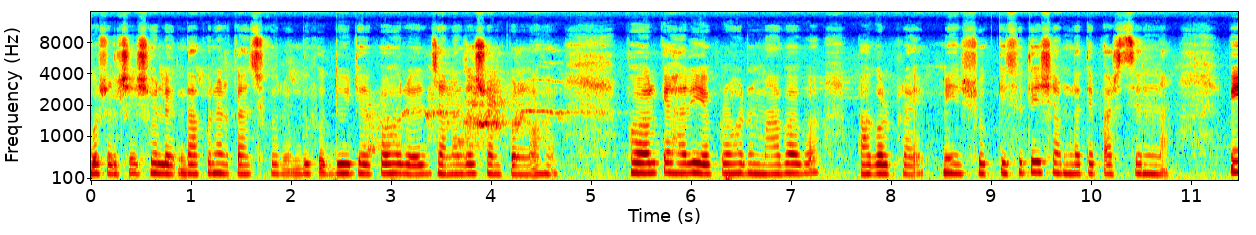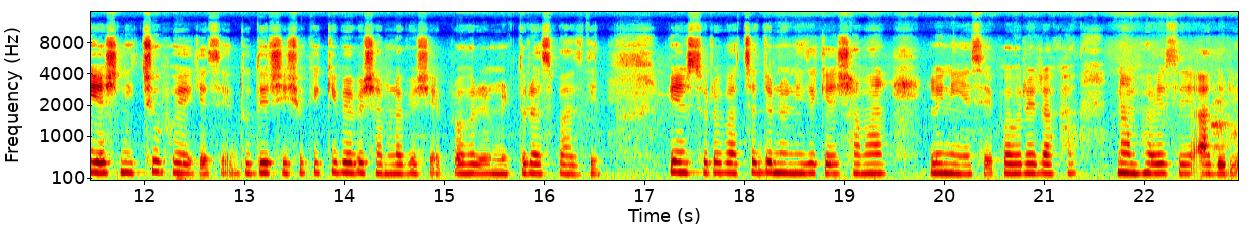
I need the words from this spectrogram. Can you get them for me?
গোসল শেষ হলে দাফনের কাজ করেন। দুপুর দুইটায় প্রহরের জানাজা সম্পন্ন হয়। প্রহরকে হারিয়ে প্রহর মা, বাবা, পাগল প্রায়। মেয়ের শোক কিছুতেই সামলাতে পারছেন না। পিয়াস নিচ্ছুপ হয়ে গেছে। দুধের শিশুকে কীভাবে সামলাবে সে? প্রহরের মৃত্যুর আজ পাঁচ দিন। পিয়াস ছোট বাচ্চার জন্য নিজেকে সামালে নিয়েছে। প্রহরের রাখা নাম হয়েছে আদুরি।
